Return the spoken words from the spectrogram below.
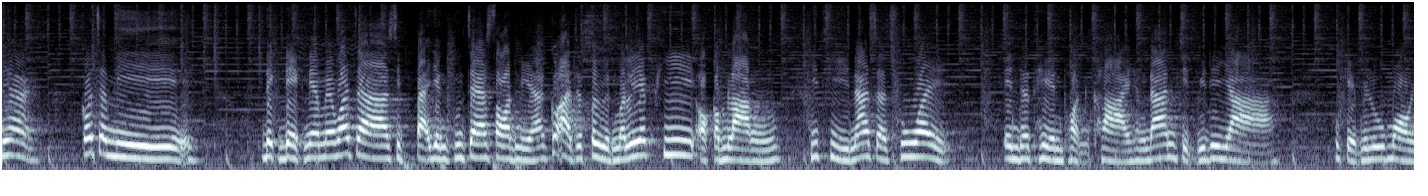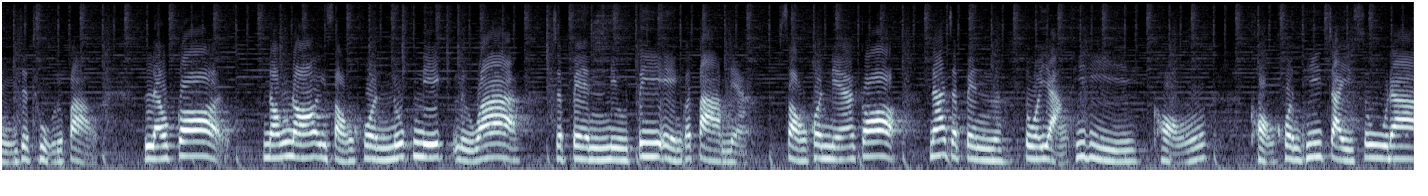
เนี่ยก็จะมีเด็กๆเนี่ยไม่ว่าจะ 18 อย่างกุญแจซอนเนี้ยก็อาจจะตื่นมาเรียกพี่ออกกำลังพิธีน่าจะช่วยเอนเตอร์เทนผ่อนคลายทางด้านจิตวิทยาภูเก็ตไม่รู้มองอย่างนี้จะถูกหรือเปล่า แล้วก็น้องๆอีกสองคนนุกนิกหรือว่าจะเป็นนิวตี้เองก็ตามเนี่ยสองคนนี้ก็น่าจะเป็นตัวอย่างที่ดีของ ของคนที่ใจสู้ได้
